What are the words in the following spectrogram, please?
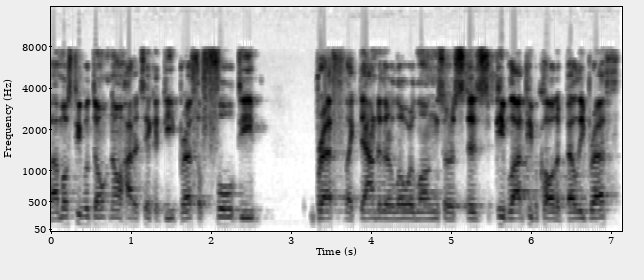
Uh, most people don't know how to take a deep breath, a full deep breath, like down to their lower lungs, or as, as people, a lot of people call it a belly breath,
